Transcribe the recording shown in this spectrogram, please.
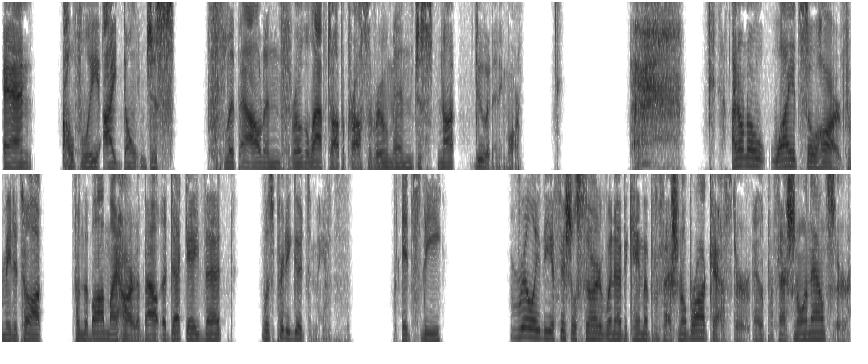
And hopefully, I don't just flip out and throw the laptop across the room and just not do it anymore. I don't know why it's so hard for me to talk from the bottom of my heart about a decade that was pretty good to me. It's the really the official start when I became a professional broadcaster, and a professional announcer,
